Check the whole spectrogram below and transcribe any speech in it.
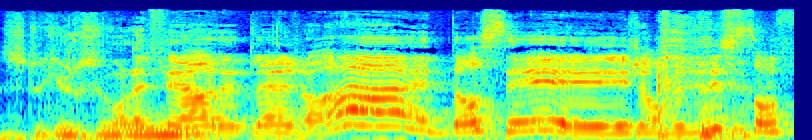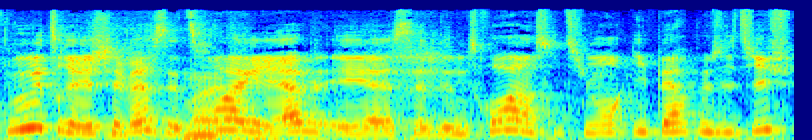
Surtout qu'il joue souvent la de nuit. faire d'être là, genre ah, et de danser et genre de juste s'en foutre. Et je sais pas, c'est trop agréable et euh, ça donne trop un sentiment hyper positif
